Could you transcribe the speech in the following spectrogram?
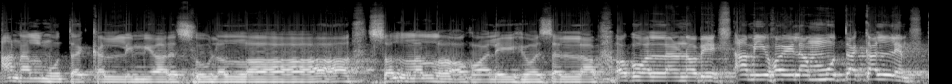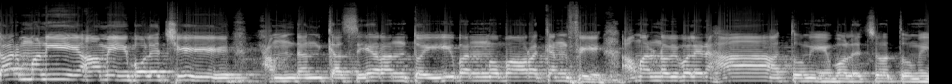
আনাল মুতাকাল্লিম ইয়া রাসূলুল্লাহ। সাল্লাল্লাহু আলাইহি ওয়াসাল্লাম। ওগো আল্লাহর নবী, আমি হইলাম মুতাকাল্লিম। তার মানে আমি বলেছি, হামদান মুবারাকান ফি। আমার নবী বলেন হ্যাঁ তুমি বলেছ তুমি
